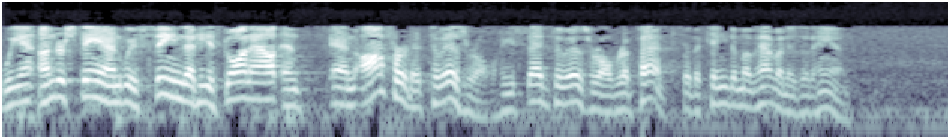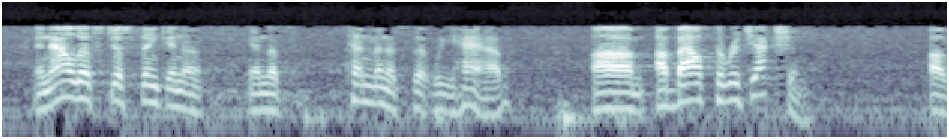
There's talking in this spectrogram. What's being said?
we understand, we've seen that he's gone out and, and offered it to Israel. He said to Israel, Repent, for the kingdom of heaven is at hand. And now let's just think in, a, in the 10 minutes that we have um, about the rejection of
